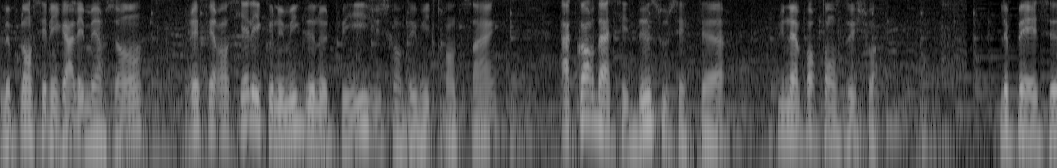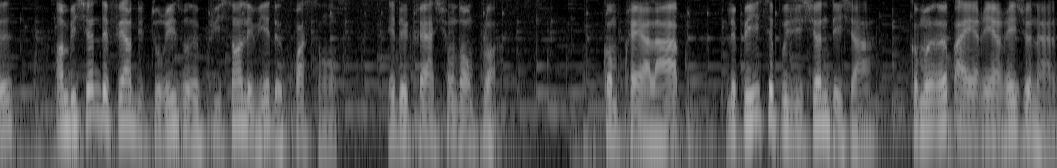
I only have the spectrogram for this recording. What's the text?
Le plan Sénégal émergent, référentiel économique de notre pays jusqu'en 2035, accorde à ces deux sous-secteurs une importance de choix. Le PSE ambitionne de faire du tourisme un puissant levier de croissance et de création d'emplois. Comme préalable, le pays se positionne déjà comme un hub aérien régional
